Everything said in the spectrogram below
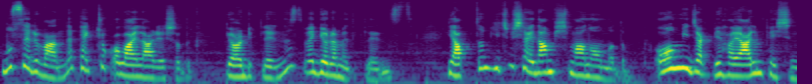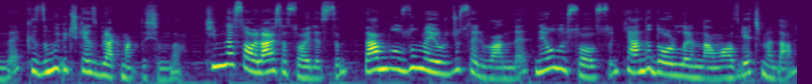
Bu serüvende pek çok olaylar yaşadık. Gördükleriniz ve göremedikleriniz. Yaptığım hiçbir şeyden pişman olmadım. Olmayacak bir hayalin peşinde kızımı üç kez bırakmak dışında. Kim ne söylerse söylesin, ben bu uzun ve yorucu serüvende ne olursa olsun kendi doğrularından vazgeçmeden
